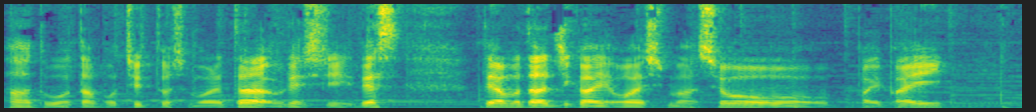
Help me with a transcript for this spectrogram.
ハートボタンポチッと押してもらえたら嬉しいです。ではまた次回お会いしましょう。バイバイ。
